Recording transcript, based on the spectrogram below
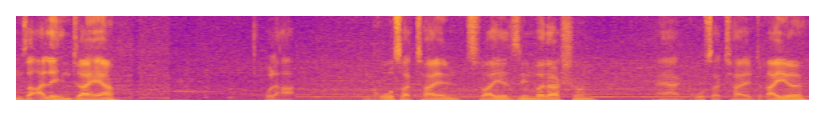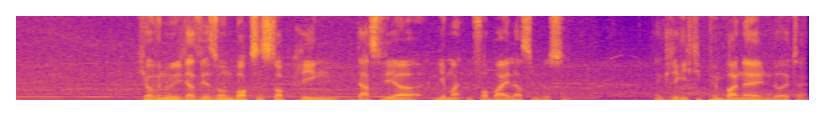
Kommen sie alle hinterher. Oder ein großer Teil. Zwei sehen wir da schon. Naja, ein großer Teil. Drei. Ich hoffe nur nicht, dass wir so einen Boxenstopp kriegen, dass wir jemanden vorbeilassen müssen. Dann kriege ich die Pimpanellen, Leute.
